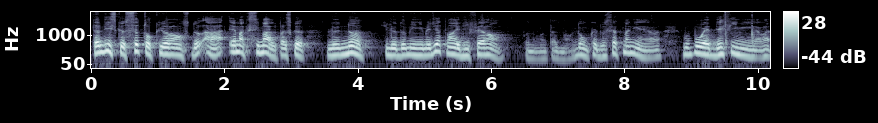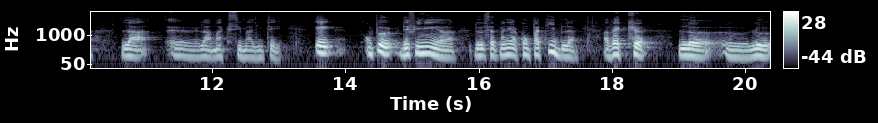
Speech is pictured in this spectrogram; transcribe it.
tandis que cette occurrence de A est maximale parce que le nœud qui le domine immédiatement est différent fondamentalement. Donc de cette manière, vous pouvez définir la, euh, la maximalité. Et on peut définir de cette manière compatible avec le, euh, le,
